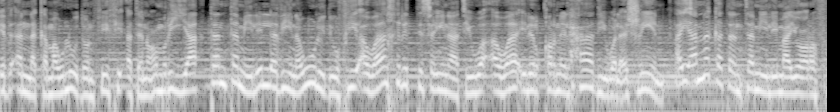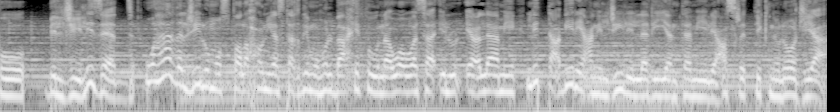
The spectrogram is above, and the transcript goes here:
إذ أنك مولود في فئة عمرية تنتمي للذين ولدوا في أواخر التسعينات وأوائل القرن الحادي والعشرين أي أنك تنتمي لما يعرف بالجيل زد. وهذا الجيل مصطلح يستخدمه الباحثون ووسائل الإعلام للتعبير عن الجيل الذي ينتمي لعصر التكنولوجيا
